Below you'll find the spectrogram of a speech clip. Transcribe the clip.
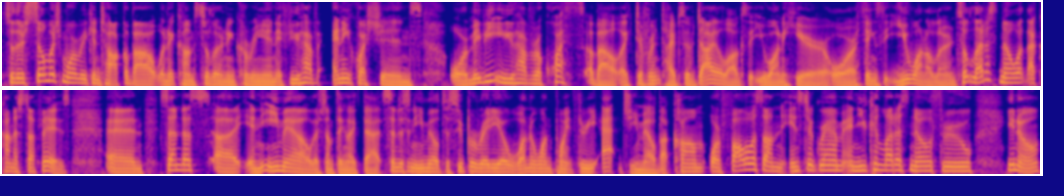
So there's so much more we can talk about when it comes to learning Korean. If you have any questions, or maybe you have requests about like different types of dialogues that you want to hear or things that you want to learn, so let us know what that kind of stuff is, and send us uh, an email or something like that. Send us an email to superradio101.3 at gmail.com or follow us on Instagram and you can let us know through, you know,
